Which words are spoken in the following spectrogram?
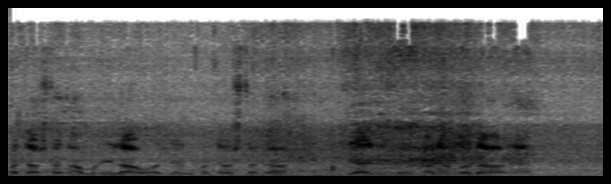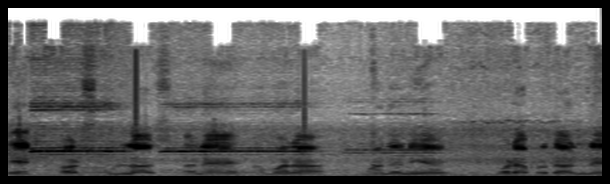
પચાસ ટકા મહિલાઓ છે અને પચાસ ટકા જેન્ટ્સ છે. અને બધાને એક હર્ષ, ઉલ્લાસ અને અમારા માનનીય વડાપ્રધાનને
